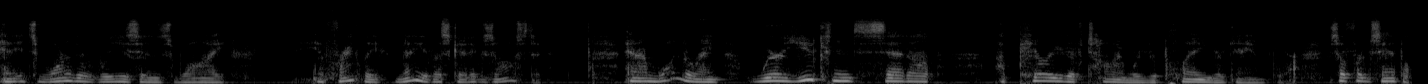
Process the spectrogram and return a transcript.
And it's one of the reasons why, you know, frankly, many of us get exhausted. And I'm wondering where you can set up a period of time where you're playing your game for. So, for example,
